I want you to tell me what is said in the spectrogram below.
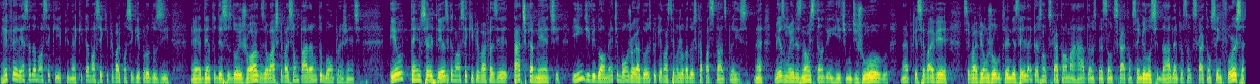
referência da nossa equipe. Né? O que, que a nossa equipe vai conseguir produzir é, dentro desses dois jogos, eu acho que vai ser um parâmetro bom para a gente. Eu tenho certeza que nossa equipe vai fazer taticamente e individualmente bons jogadores, porque nós temos jogadores capacitados para isso, né? Mesmo eles não estando em ritmo de jogo, né? Porque você vai ver, você vai ver um jogo treino desse aí, dá a impressão que os caras estão amarrados, dá a impressão que os caras estão sem velocidade, dá a impressão que os caras estão sem força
